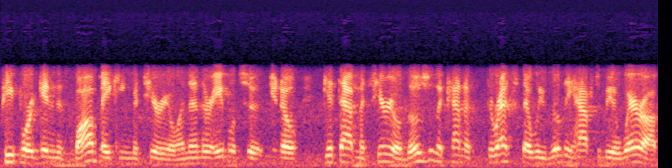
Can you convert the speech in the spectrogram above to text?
people are getting this bomb making material, and then they're able to, you know, get that material. Those are the kind of threats that we really have to be aware of.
